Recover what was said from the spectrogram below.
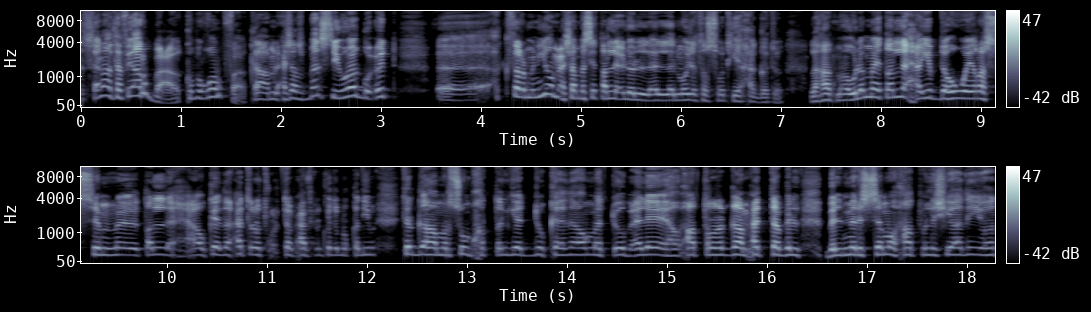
ثلاثة في أربعة كبر غرفة كامل عشان بس يقعد آه، أكثر من يوم عشان بس يطلع له ال- ال- الموجات الصوتية حقته. لاحظت ما ولما يطلعها يبدأ هو يرسم يطلعها وكذا حتى لو تروح تبحث في الكتب القديمة تلقاها مرسوم خط اليد وكذا ومكتوب عليها وحاط الأرقام حتى بال بالمرسمة وحاط بالأشياء ذي.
